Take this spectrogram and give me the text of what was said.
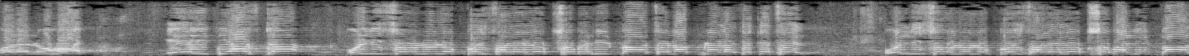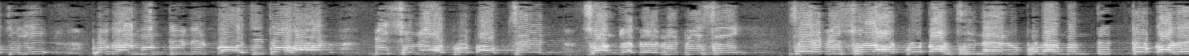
করানো হয়। এর ইতিহাসটা উনিশশো উননব্বই সালে লোকসভা নির্বাচন, আপনারা দেখেছেন। উনিশশো উননব্বই সালে লোকসভা নির্বাচনে প্রধানমন্ত্রী নির্বাচিত হন বিশ্বনাথ প্রতাপ সিং সংক্ষেপে ভিপি সিং সেই বিশ্বনাথ প্রতাপ সিংয়ের প্রধানমন্ত্রিত্বকালে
